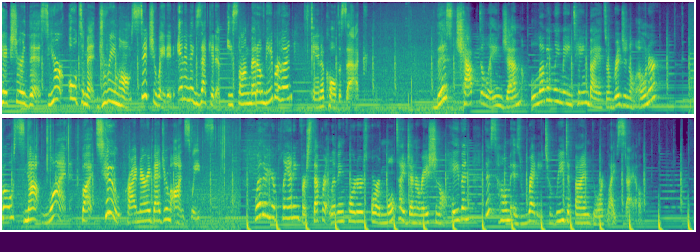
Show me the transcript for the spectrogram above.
Picture this, your ultimate dream home situated in an executive East Longmeadow neighborhood in a cul-de-sac. This Chapdelaine gem, lovingly maintained by its original owner, boasts not one, but two primary bedroom en-suites. Whether you're planning for separate living quarters or a multi-generational haven, this home is ready to redefine your lifestyle.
